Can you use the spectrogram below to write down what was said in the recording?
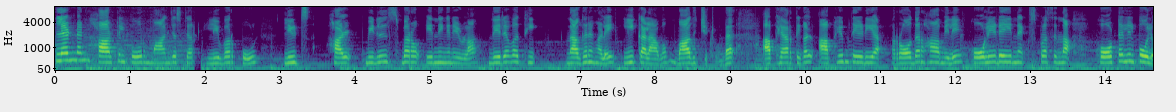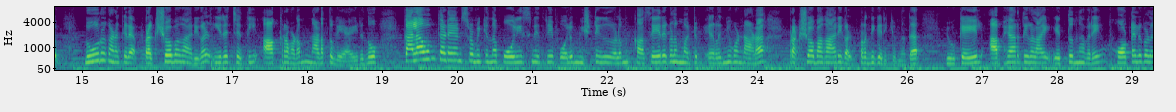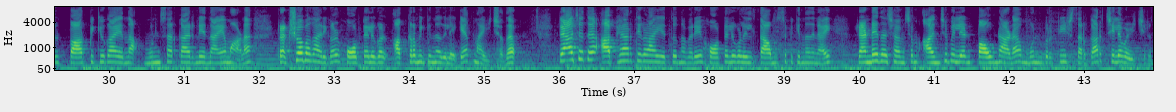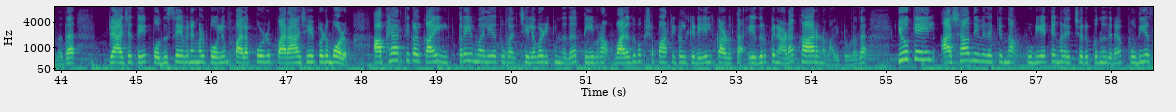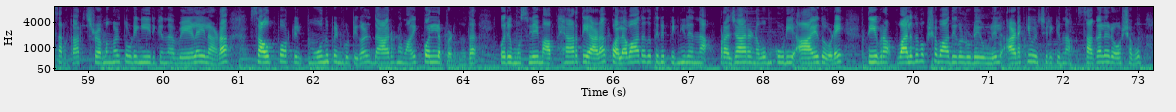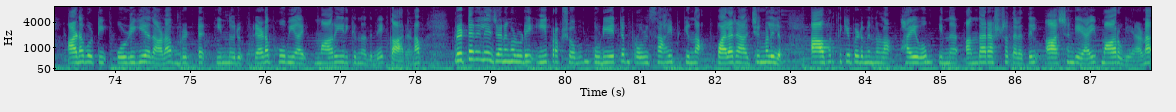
London Hartlepool Manchester Liverpool Leeds Hull Middlesbrough എന്നിങ്ങനെയുള്ള നിരവധി നഗരങ്ങളെ ഈ കലാപം ബാധിച്ചിട്ടുണ്ട്. അഭയാർത്ഥികൾ അഭയം തേടിയ റോദർഹാമിലെ ഹോളിഡേ ഇൻ എക്സ്പ്രസ് എന്ന ഹോട്ടലിൽ പോലും നൂറുകണക്കിന് പ്രക്ഷോഭകാരികൾ ഇരച്ചെത്തി ആക്രമണം നടത്തുകയായിരുന്നു. കലാപം തടയാൻ ശ്രമിക്കുന്ന പോലീസിനെതിരെ പോലും ഇഷ്ടികകളും കസേരകളും മറ്റും എറിഞ്ഞുകൊണ്ടാണ് പ്രക്ഷോഭകാരികൾ പ്രതികരിക്കുന്നത്. യു കെയിൽ അഭയാർത്ഥികളായി എത്തുന്നവരെ ഹോട്ടലുകളിൽ പാർപ്പിക്കുക എന്ന മുൻ സർക്കാരിന്റെ നയമാണ് പ്രക്ഷോഭകാരികൾ ഹോട്ടലുകൾ ആക്രമിക്കുന്നതിലേക്ക് നയിച്ചത്. രാജ്യത്ത് അഭയാർത്ഥികളായി എത്തുന്നവരെ ഹോട്ടലുകളിൽ താമസിപ്പിക്കുന്നതിനായി രണ്ടേ ദശാംശം അഞ്ച് ബില്യൺ പൗണ്ടാണ് മുൻ ബ്രിട്ടീഷ് സർക്കാർ ചിലവഴിച്ചിരുന്നത്. രാജ്യത്തെ പൊതുസേവനങ്ങൾ പോലും പലപ്പോഴും പരാജയപ്പെടുമ്പോഴും അഭയാർത്ഥികൾക്കായി ഇത്രയും വലിയ തുക ചിലവഴിക്കുന്നത് തീവ്ര വലതുപക്ഷ പാർട്ടികൾക്കിടയിൽ കടുത്ത എതിർപ്പിനാണ് കാരണമായിട്ടുള്ളത്. യു കെയിൽ അശാന്തി വിതയ്ക്കുന്ന കുടിയേറ്റങ്ങളെ ചെറുക്കുന്നതിന് പുതിയ സർക്കാർ ശ്രമങ്ങൾ തുടങ്ങിയിരിക്കുന്ന വേളയിലാണ് സൗത്ത് പോർട്ടിൽ മൂന്ന് പെൺകുട്ടികൾ ദാരുണമായി കൊല്ലപ്പെടുന്നത്. ഒരു മുസ്ലിം അഭയാർത്ഥിയാണ് കൊലപാതകത്തിന് പിന്നിലെന്ന പ്രചാരണവും കൂടി ആയതോടെ തീവ്ര വലതുപക്ഷവാദികളുടെ ഉള്ളിൽ അടക്കി വച്ചിരിക്കുന്ന സകല രോഷവും അണപൊട്ടി ഒഴുകിയതാണ് ബ്രിട്ടൻ ഇന്നൊരു രണഭൂമിയായി മാറിയിരിക്കുന്നതിന്റെ കാരണം. ബ്രിട്ടനിലെ ജനങ്ങളുടെ ഈ പ്രക്ഷോഭം കുടിയേറ്റം പ്രോത്സാഹിപ്പിക്കുന്ന പല രാജ്യങ്ങളിലും ആവർത്തിക്കപ്പെടുമെന്നുള്ള ഭയവും ഇന്ന് അന്താരാഷ്ട്ര തലത്തിൽ ആശങ്കയായി മാറുകയാണ്.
